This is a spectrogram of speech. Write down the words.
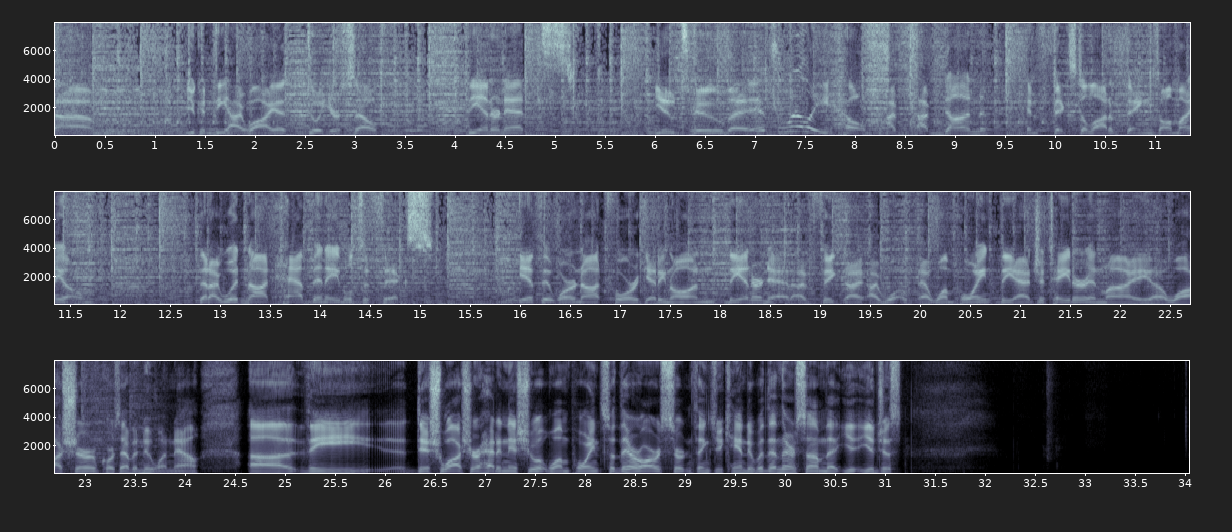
um, you can DIY it, do it yourself. The internet, YouTube, it's really helped. I've, I've done and fixed a lot of things on my own that I would not have been able to fix if it were not for getting on the internet. I think I, I at one point the agitator in my uh, washer, of course I have a new one now. Uh, the dishwasher had an issue at one point, so there are certain things you can do, but then there's some that you, you just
